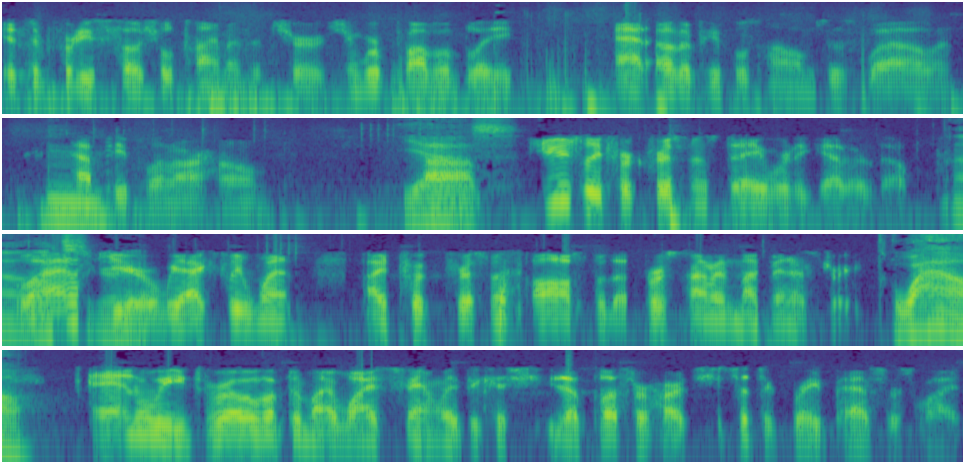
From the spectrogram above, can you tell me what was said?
It's a pretty social time in the church, and we're probably at other people's homes as well, and have people in our home. Yes. Uh, usually for Christmas Day, we're together though. Oh, Last year, we actually went. I took Christmas off for the first time in my ministry, wow. and we drove up to my wife's family because, she, you know, bless her heart, she's such a great pastor's wife.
